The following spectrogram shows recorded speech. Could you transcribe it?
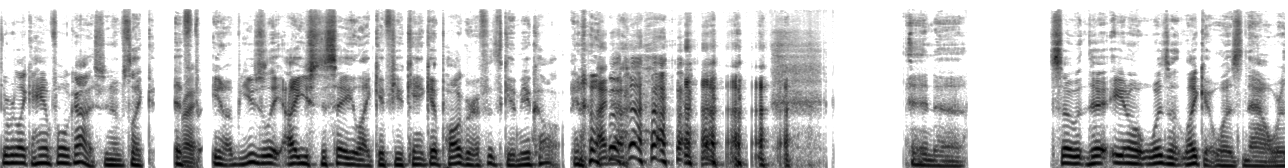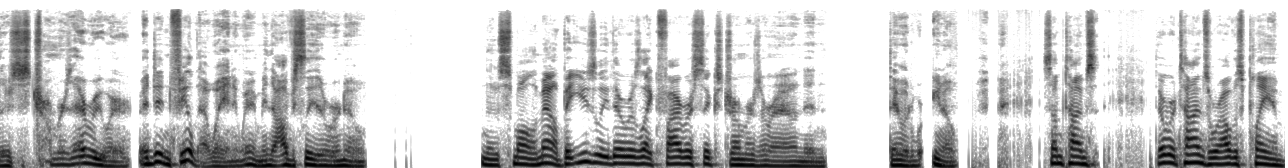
there were like a handful of guys. You know, it's like if Right. you know. Usually, I used to say like, if you can't get Paul Griffith, give me a call. You know, I know. and uh so the you know it wasn't like it was now where there's just drummers everywhere. It didn't feel that way anyway. I mean obviously there were no no small amount but usually there was like five or six drummers around and they would you know sometimes there were times where i was playing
